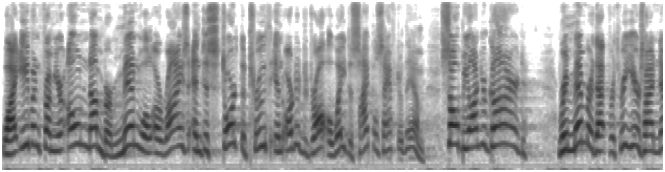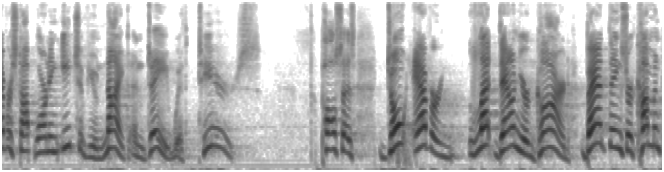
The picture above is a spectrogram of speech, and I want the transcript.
Why, even from your own number, men will arise and distort the truth in order to draw away disciples after them. So be on your guard. Remember that for three years I never stopped warning each of you night and day with tears. Paul says, Don't ever let down your guard. Bad things are coming,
